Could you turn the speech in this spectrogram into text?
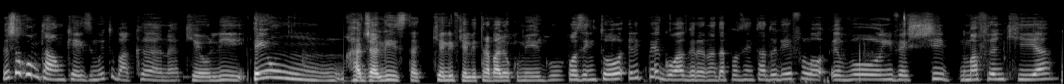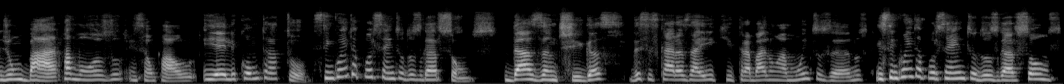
Deixa eu contar um case muito bacana que eu li. Tem um radialista que ele, que ele trabalhou comigo, aposentou, ele pegou a grana da aposentadoria e falou: Eu vou investir numa franquia de um bar famoso em São Paulo. E ele contratou 50% dos garçons das antigas, desses caras aí que trabalham há muitos anos, e 50% dos garçons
